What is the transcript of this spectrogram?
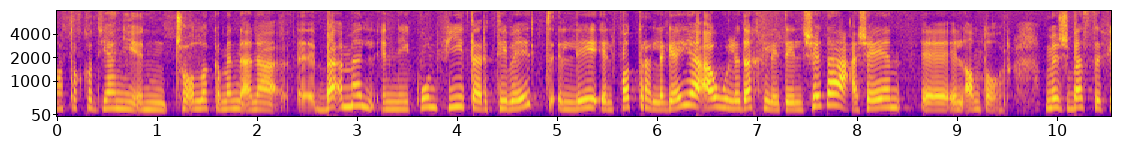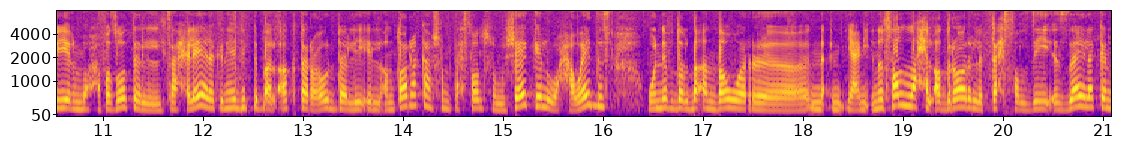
أعتقد يعني إن شاء الله كمان أنا بأمل إن يكون في ترتيبات للفترة اللي جاية أو لدخله الشتاء عشان الأمطار. مش بس في المحافظات الساحلية لكن هي دي بتبقى الاكثر عرضة للأمطار. لكن عشان ما تحصلش مشاكل وحوادث ونفضل بقى ندور يعني نصلح الأضرار اللي بتحصل دي إزاي. لكن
